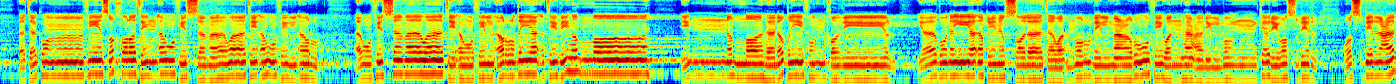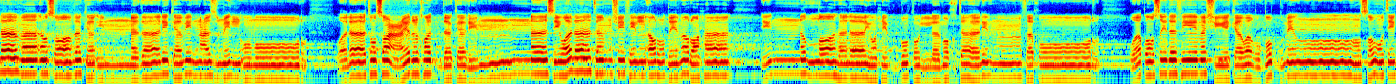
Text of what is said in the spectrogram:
فتكن في صخرة أو في السماوات أو في الأرض أو في السماوات أو في الأرض يأت بها الله. إن الله لطيف خبير. يا بني أقم الصلاة وأمر بالمعروف وانه عن المنكر واصبر ۖ. واصبر على ما أصابك إن ذلك من عزم الأمور. ولا تصعر خدك للناس ولا تمش في الأرض مرحا. إن الله لا يحب كل مختال فخور. واقصد في مشيك واغضض من صوتك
